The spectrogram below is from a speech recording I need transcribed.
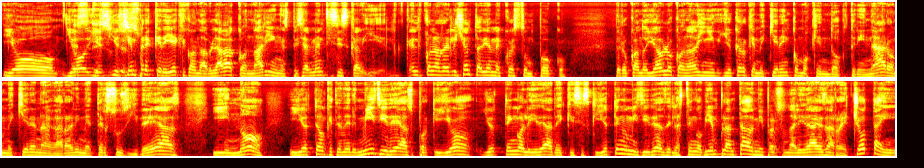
Yo, yo, Es- yo, es- yo es- siempre creía que cuando hablaba con alguien, especialmente si es que, y el- el- con la religión todavía me cuesta un poco, pero cuando yo hablo con alguien, yo creo que me quieren como que indoctrinar o me quieren agarrar y meter sus ideas y no, y yo tengo que tener mis ideas porque yo, yo tengo la idea de que si es que yo tengo mis ideas y las tengo bien plantadas, mi personalidad es arrechota y,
